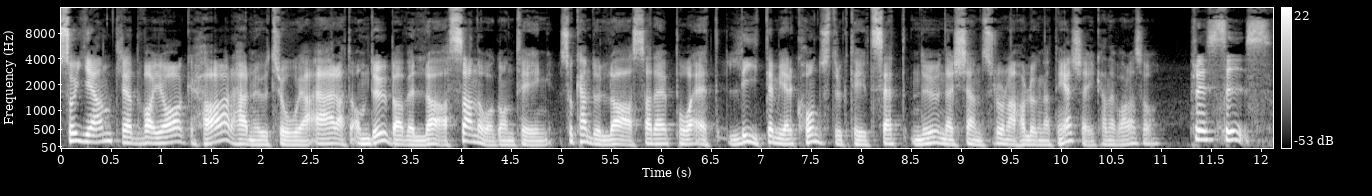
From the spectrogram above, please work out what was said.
Så egentligen vad jag hör här nu tror jag är att om du behöver lösa någonting så kan du lösa det på ett lite mer konstruktivt sätt nu när känslorna har lugnat ner sig. Kan det vara så? Precis.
